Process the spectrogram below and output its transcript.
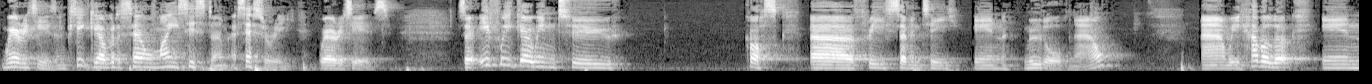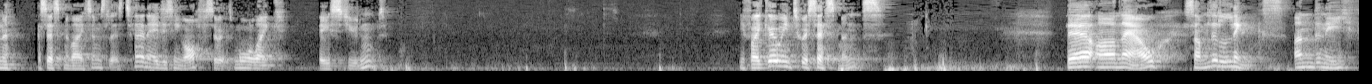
where it is. And particularly, I've got to sell my system Assessory where it is. So if we go into COSC uh, 370 in Moodle now, and we have a look in assessment items, let's turn editing off so it's more like a student. If I go into assessments, there are now some little links underneath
